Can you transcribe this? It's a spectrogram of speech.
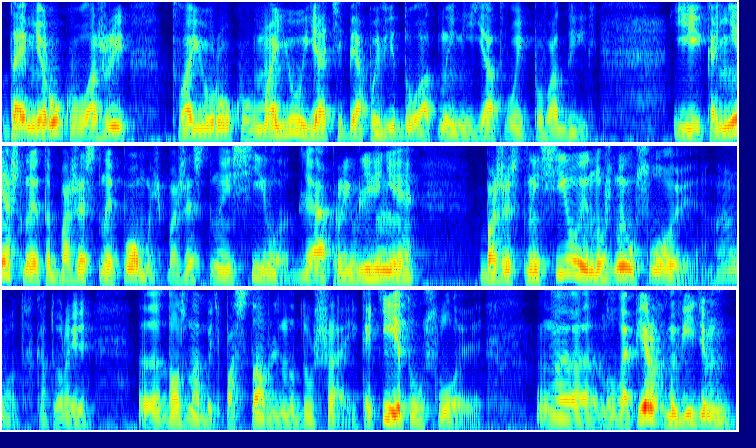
дай мне руку, вложи твою руку в мою, я тебя поведу отныне, я твой поводырь. И, конечно, это божественная помощь, божественная сила. Для проявления божественной силы нужны условия, да, вот, в которые э, должна быть поставлена душа. И какие это условия? Э, ну, во-первых, мы видим,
